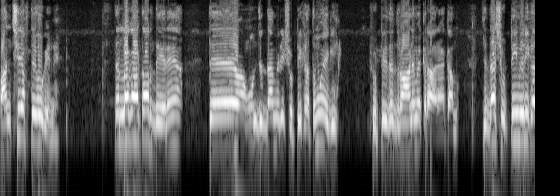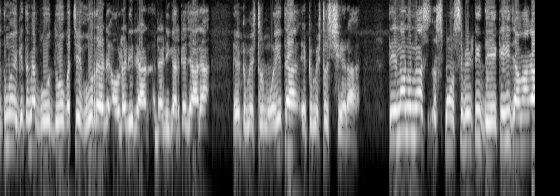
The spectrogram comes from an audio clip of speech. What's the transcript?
5-6 ਹਫ਼ਤੇ ਹੋ ਗਏ ਨੇ ਤੇ ਲਗਾਤਾਰ ਦੇ ਰਹੇ ਆ ਤੇ ਹੁਣ ਜਿੱਦਾਂ ਮੇਰੀ ਛੁੱਟੀ ਖਤਮ ਹੋਏਗੀ ਛੁੱਟੀ ਦੇ ਦੌਰਾਨ ਮੈਂ ਕਰਾ ਰਿਹਾ ਕੰਮ। ਜਿੱਦਾਂ ਛੁੱਟੀ ਮੇਰੀ ਖਤਮ ਹੋਏਗੀ ਤੇ ਮੈਂ ਬਹੁਤ ਦੋ ਬੱਚੇ ਹੋਰ ਆਲਰੇਡੀ ਰੈਡੀ ਕਰਕੇ ਜਾ ਰਿਹਾ। ਇੱਕ ਮਿਸਟਰ ਮੋਹਿਤ ਆ ਇੱਕ ਮਿਸਟਰ ਸ਼ੇਰਾ। ਤੇ ਇਹਨਾਂ ਨੂੰ ਮੈਂ ਰਿਸਪੌਂਸਿਬਿਲਟੀ ਦੇ ਕੇ ਹੀ ਜਾਵਾਂਗਾ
